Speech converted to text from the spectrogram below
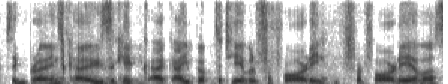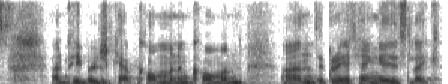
It's like Brown's cows. I, I booked a table for forty for forty of us, and people just kept coming and coming. And the great thing is, like,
